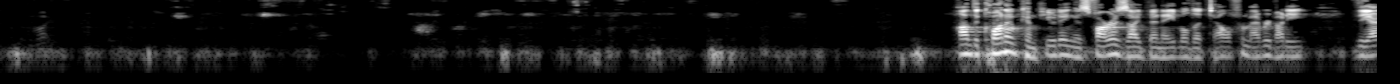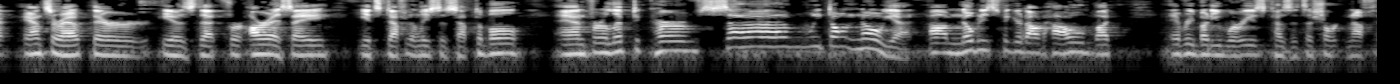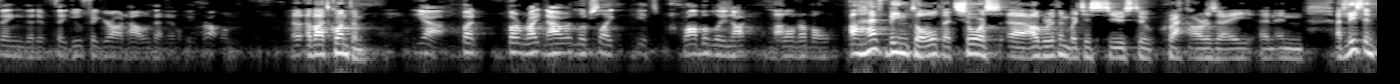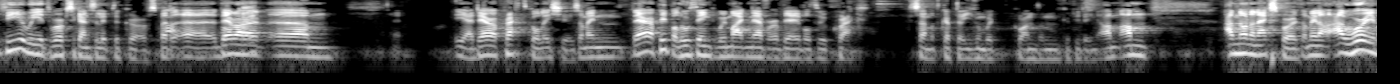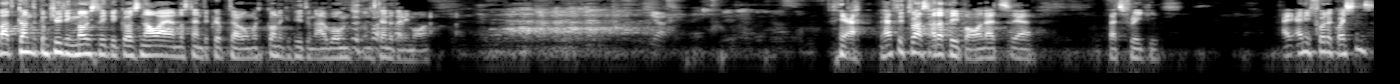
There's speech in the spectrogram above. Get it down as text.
On the quantum computing, as far as I've been able to tell from everybody, the answer out there is that for RSA, it's definitely susceptible. And for elliptic curves, uh, we don't know yet. Um, nobody's figured out how, but everybody worries because it's a short enough thing that if they do figure out how, then it'll be a problem. Uh, about quantum? Yeah, but but right now it looks like it's probably not vulnerable. I have been told that Shor's uh, algorithm, which is used to crack RSA, and, and, at least in theory it works against elliptic curves. But uh, there okay. are, um, yeah, there are practical issues. I mean, there are people who think we might never be able to crack Summit crypto even with quantum computing. I'm, I'm, I'm not an expert. I mean, I, I worry about quantum computing mostly because now I understand the crypto, and with quantum computing I won't understand it anymore. yeah, we have to trust other people, and that's yeah, that's freaky. Any further questions?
